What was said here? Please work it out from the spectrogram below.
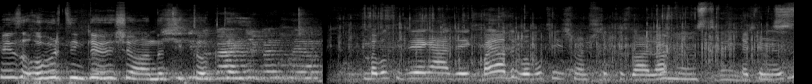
Bizi overthinkliyor şu anda TikTok'ta. Bence ben hayat Bubble tea'ye geldik. Bayağıdır bubble tea içmemiştik kızlarla. Hepimiz.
